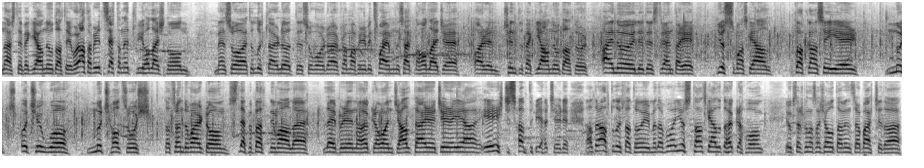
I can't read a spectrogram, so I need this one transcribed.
Nästan fick jag nog att det var att det 13 1 vi håller inte någon. Men så ett luttlar löte så var det framme för vid 2 minuter sedan håller inte Arjen Chintel fick jag nog att det är nu lite sträntar här. Just som man ska. Klockan säger 0 och 20 Nuch Holtrush, ta vart vardom, slepper bølten i male, leiber inn allt där vondja, alt är Gjerria, er ikke samtidig av Gjerria, Allt er alltid lytla tøy, men der får han just han ska skal ut og høgra vong, också ska han skjåta vänstra backet då.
